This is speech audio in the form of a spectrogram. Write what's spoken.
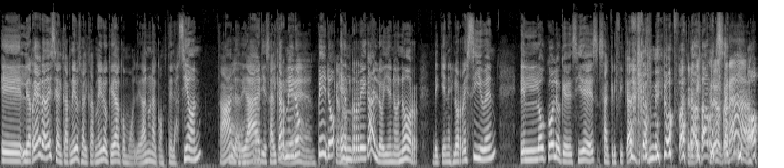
eh, le reagradece al carnero, o sea, el carnero queda como, le dan una constelación, la de Aries al carnero, pero en regalo y en honor de quienes lo reciben, el loco lo que decide es sacrificar al carnero para pero, pero pará.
